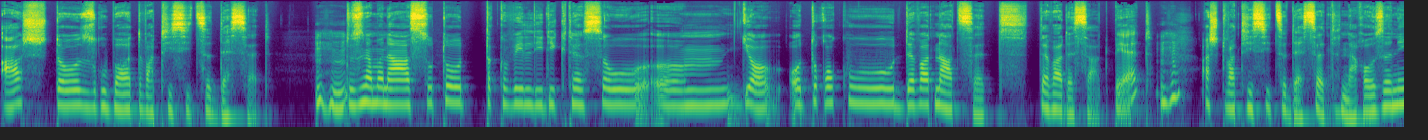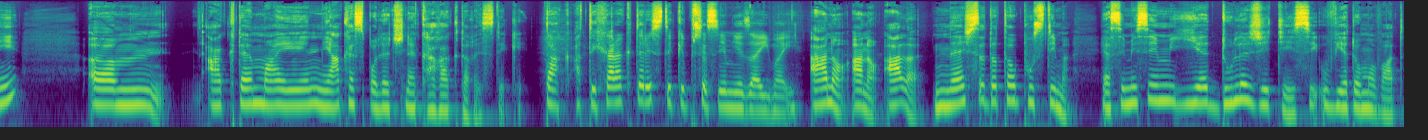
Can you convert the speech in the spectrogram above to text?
až do zhruba 2010. Mm-hmm. To znamená, jsou to takoví lidi, kteří jsou um, jo, od roku 1995 mm-hmm. až 2010 narození um, a které mají nějaké společné charakteristiky. Tak a ty charakteristiky přesně mě zajímají. Ano, ano, ale než se do toho pustíme, já si myslím, je důležité si uvědomovat,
